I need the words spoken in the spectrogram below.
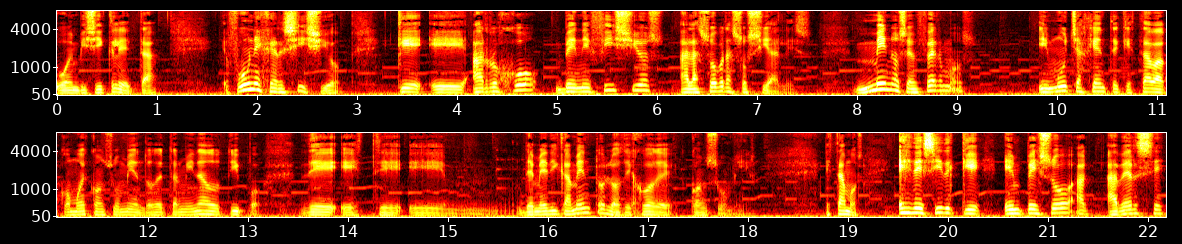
o en bicicleta, fue un ejercicio que arrojó beneficios a las obras sociales, menos enfermos y mucha gente que estaba, como es, consumiendo determinado tipo de, este, em, de medicamentos, los dejó de consumir. Estamos, es decir, que empezó a, verse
